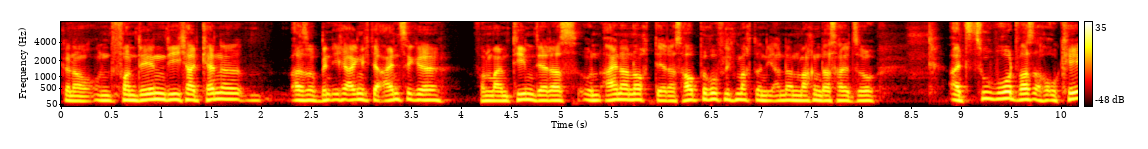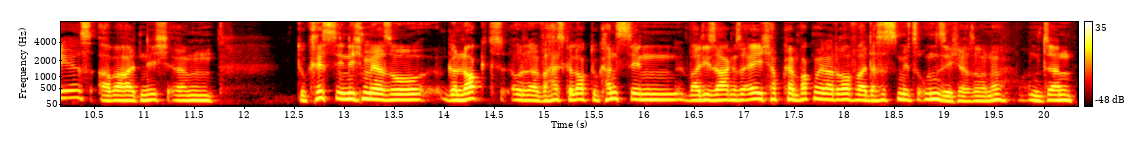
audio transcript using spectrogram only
Genau, und von denen, die ich halt kenne, also bin ich eigentlich der Einzige von meinem Team, der das und einer noch, der das hauptberuflich macht und die anderen machen das halt so als Zubrot, was auch okay ist, aber halt nicht. Ähm, du kriegst sie nicht mehr so gelockt oder was heißt gelockt, du kannst den, weil die sagen so, ey, ich habe keinen Bock mehr darauf, weil das ist mir zu unsicher so, ne? Und dann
